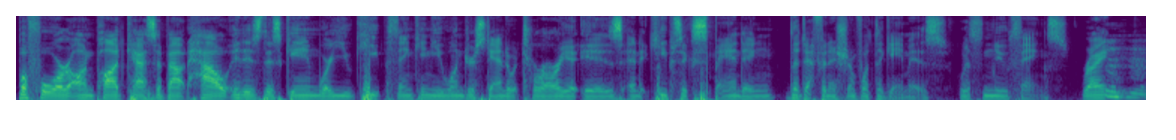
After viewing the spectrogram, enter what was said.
before on podcasts about how it is this game where you keep thinking you understand what Terraria is and it keeps expanding the definition of what the game is with new things, right? hmm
